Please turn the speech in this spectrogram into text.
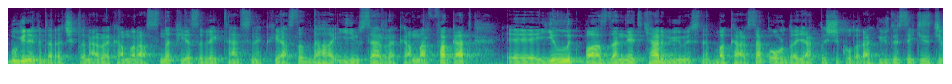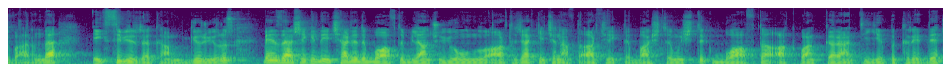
bugüne kadar açıklanan rakamlar aslında piyasa beklentisine kıyasla daha iyimser rakamlar. Fakat e, yıllık bazda net kar büyümesine bakarsak orada yaklaşık olarak %8 civarında eksi bir rakam görüyoruz. Benzer şekilde içeride de bu hafta bilanço yoğunluğu artacak. Geçen hafta Arçelik'te başlamıştık. Bu hafta Akbank, Garanti, Yapı Kredi,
